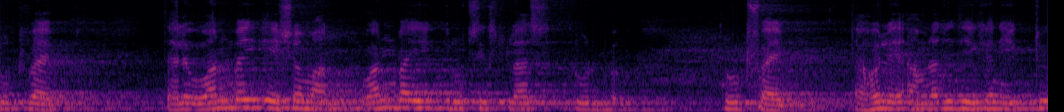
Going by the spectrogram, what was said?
root five তাহলে ওয়ান বাই এ সমান one by root six plus root root five তাহলে আমরা যদি এখানে একটু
